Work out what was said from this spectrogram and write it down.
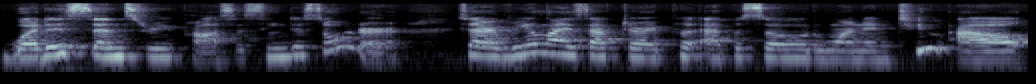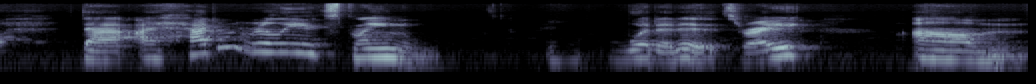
What is sensory processing disorder? So I realized after I put episode one and two out that I hadn't really explained what it is, right? Um,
